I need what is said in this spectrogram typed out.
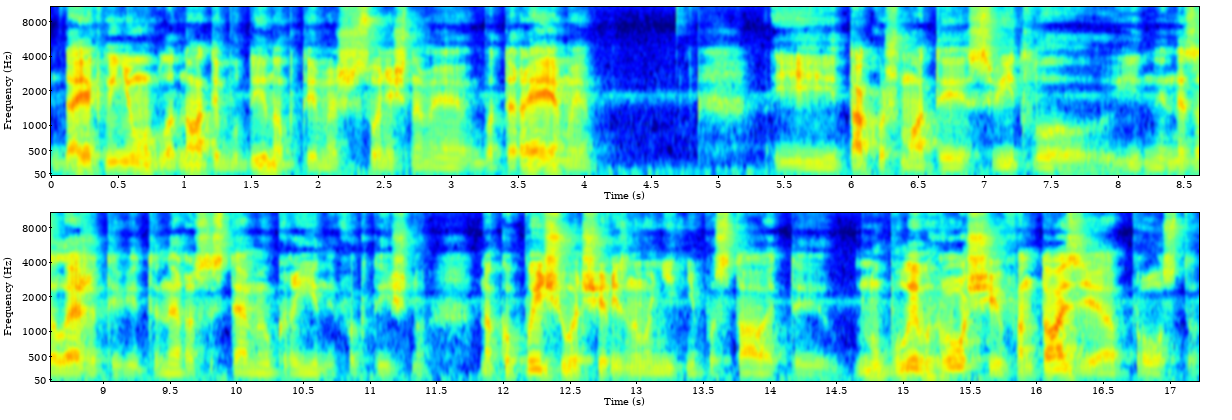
Да, як мінімум обладнати будинок тими ж сонячними батареями. І також мати світло і не залежати від енергосистеми України, фактично. Накопичувачі різноманітні поставити. Ну, були б гроші, фантазія просто.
